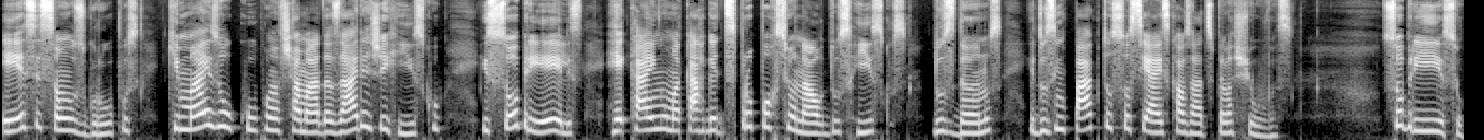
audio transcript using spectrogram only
Esses são os grupos que mais ocupam as chamadas áreas de risco e sobre eles recaem uma carga desproporcional dos riscos, dos danos e dos impactos sociais causados pelas chuvas. Sobre isso,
